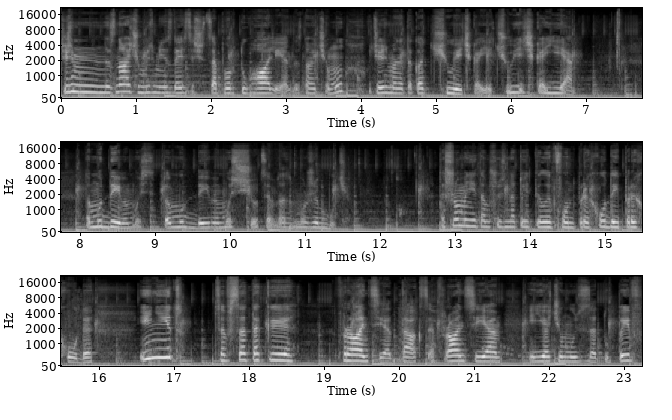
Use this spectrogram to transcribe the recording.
Щось не знаю, чомусь мені здається, що це Португалія. Не знаю чому. Чомусь в мене така чуєчка є. Чуєчка є. Тому дивимось, тому дивимось, що це в нас може бути. Та що мені там щось на той телефон приходить і приходить? І ні, це все-таки Франція. Так, це Франція. І я чомусь затупив.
